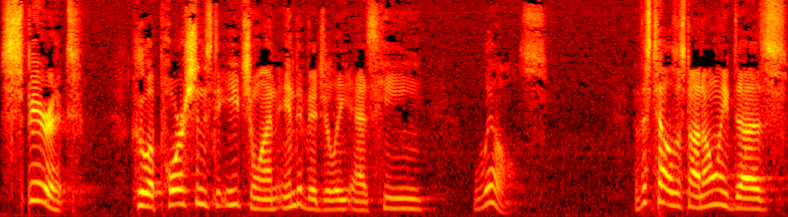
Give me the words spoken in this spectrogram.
Spirit, who apportions to each one individually as he wills. This tells us not only does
